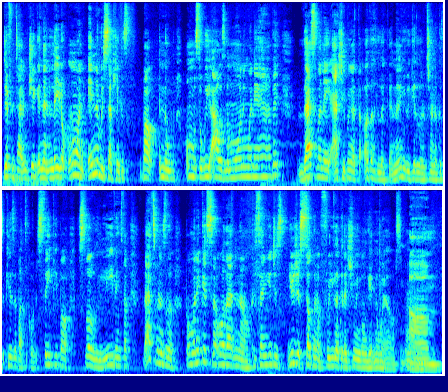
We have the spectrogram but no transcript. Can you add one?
different type of drink. And then later on in the reception, because about in the almost the wee hours in the morning when they have it, that's when they actually bring out the other liquor, and then you could get a little turn up because the kids about to go to sleep. People slowly leaving stuff. That's when it's a little. But when it gets to all that, no, because then you just you're just soaking up free liquor that you ain't gonna get nowhere else. Mm-mm. Um,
